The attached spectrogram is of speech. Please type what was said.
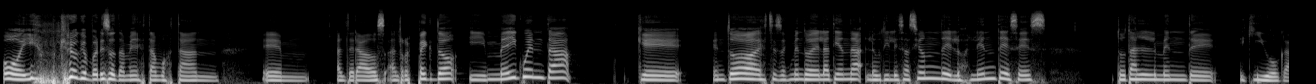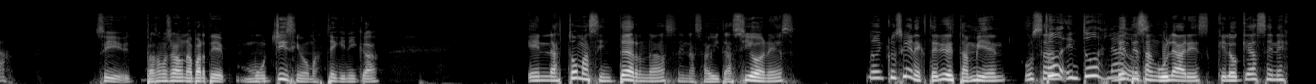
hoy, creo que por eso también estamos tan em, alterados al respecto, y me di cuenta que en todo este segmento de la tienda la utilización de los lentes es totalmente equívoca. Sí, pasamos ya a una parte muchísimo más técnica. En las tomas internas, en las habitaciones, no, inclusive en exteriores también, usan Todo- en todos lados. lentes angulares que lo que hacen es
